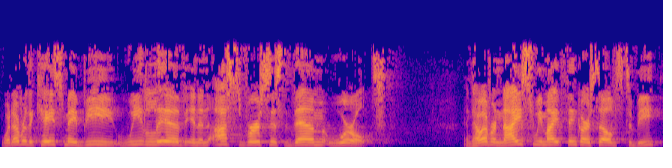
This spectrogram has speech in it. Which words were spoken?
whatever the case may be, we live in an us versus them world. And however nice we might think ourselves to be,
